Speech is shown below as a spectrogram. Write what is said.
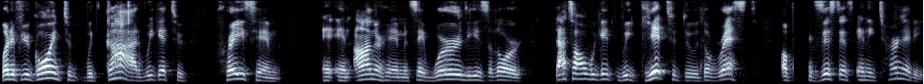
But if you're going to with God, we get to praise Him and, and honor Him and say, Worthy is the Lord. That's all we get we get to do the rest of existence in eternity.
